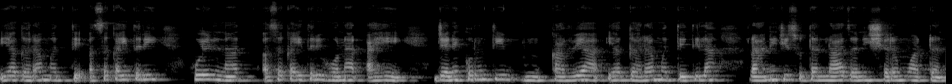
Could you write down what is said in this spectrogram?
या घरामध्ये असं काहीतरी होईल ना असं काहीतरी होणार आहे. जेणेकरून ती काव्या या घरामध्ये तिला राहण्याची सुद्धा लाज आणि शरम वाटण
